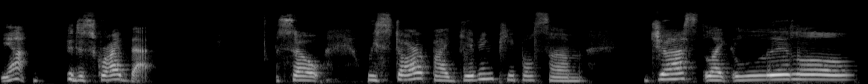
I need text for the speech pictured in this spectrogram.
yeah. to describe that. So we start by giving people some just like little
